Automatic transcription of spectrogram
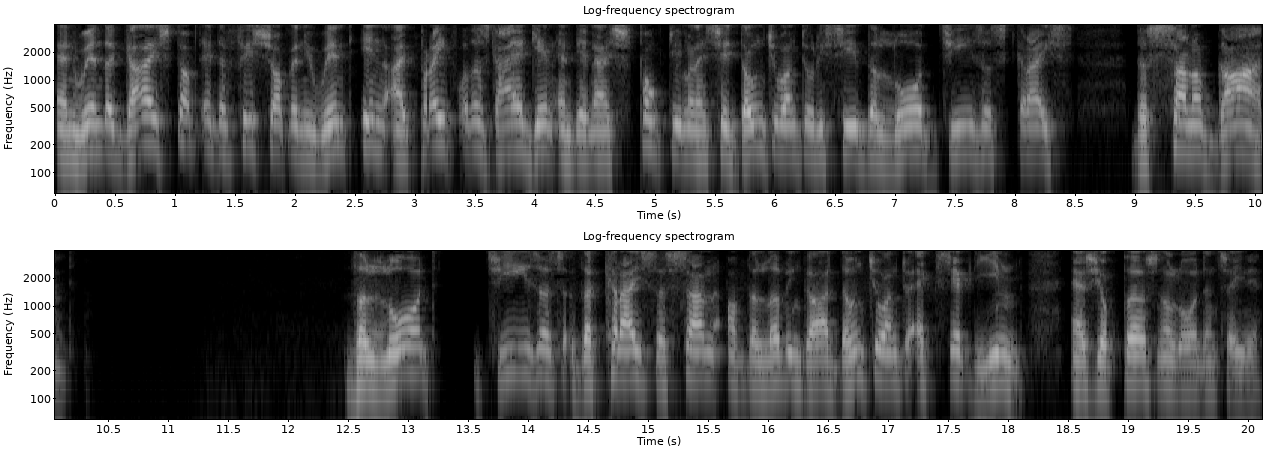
And when the guy stopped at the fish shop and he went in, I prayed for this guy again. And then I spoke to him and I said, Don't you want to receive the Lord Jesus Christ, the Son of God? The Lord Jesus, the Christ, the Son of the living God. Don't you want to accept him as your personal Lord and Savior?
